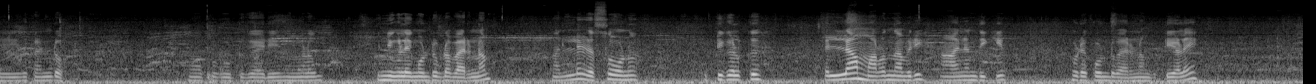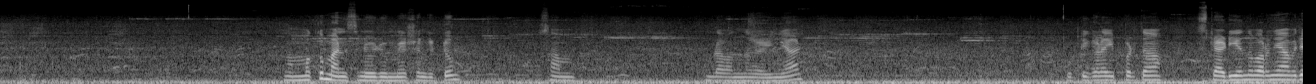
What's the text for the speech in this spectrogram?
ഇത് കണ്ടോ? നോക്ക് കൂട്ടുകാരി നിങ്ങളും കുഞ്ഞുങ്ങളെയും കൊണ്ട് ഇവിടെ വരണം. നല്ല രസമാണ് കുട്ടികൾക്ക്. എല്ലാം മറന്നവർ ആനന്ദിക്കും ഇവിടെ കൊണ്ടുവരണം കുട്ടികളെ. നമുക്ക് മനസ്സിനൊരു ഉന്മേഷം കിട്ടും. സം ഇവിടെ വന്നു കഴിഞ്ഞാൽ. കുട്ടികളെ ഇപ്പോഴത്തെ സ്റ്റഡി എന്ന് പറഞ്ഞാൽ അവർ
